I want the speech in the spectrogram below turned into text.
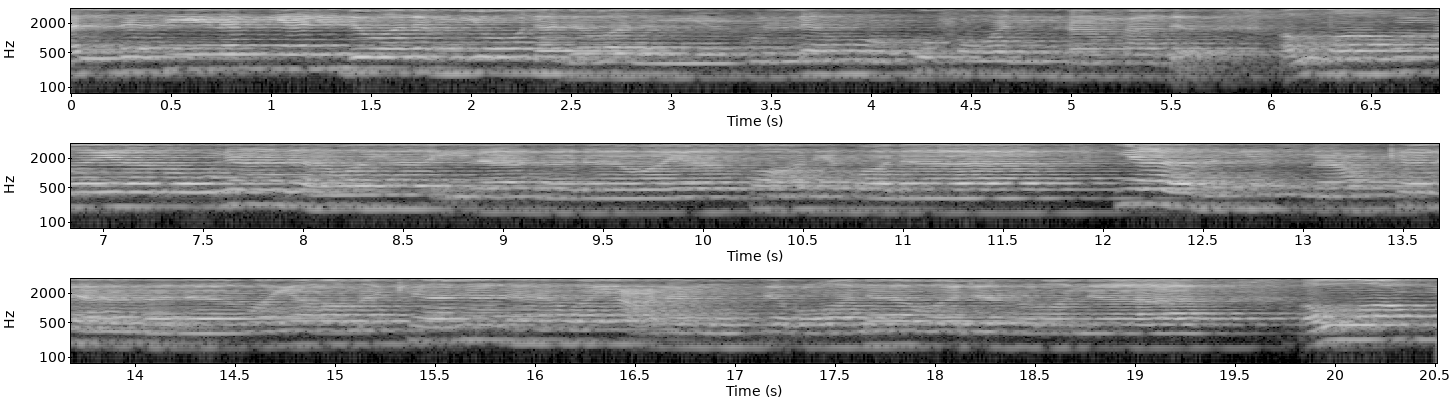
الذي لم يلد ولم يولد ولم يكن له كفوا أحد. اللهم يا مولانا ويا إلهنا ويا خالقنا يا من يسمع كلامنا ويرى مكاننا ويعلم سرنا وجهرنا. اللهم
